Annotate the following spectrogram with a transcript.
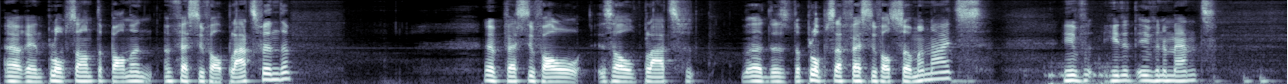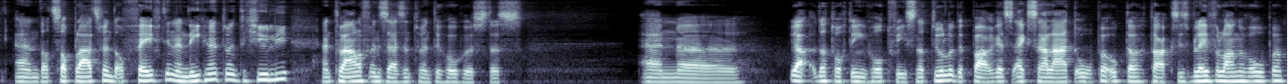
er in Plopsa, te Pannen een festival plaatsvinden. Het festival zal plaats... Uh, dus de Plopsa Festival Summer Nights heet het evenement. En dat zal plaatsvinden op 15 en 29 juli en 12 en 26 augustus. En uh, ja, dat wordt een groot feest natuurlijk. Het park is extra laat open. Ook de attracties blijven langer open.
